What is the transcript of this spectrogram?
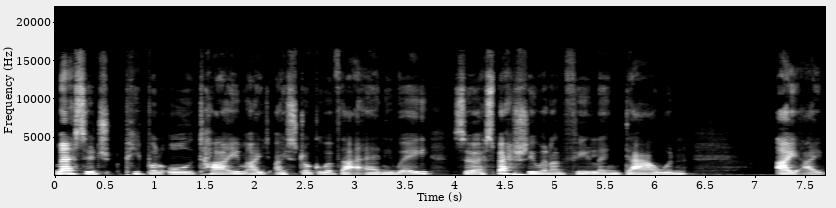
message people all the time. I, I struggle with that anyway. So especially when I'm feeling down, I I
